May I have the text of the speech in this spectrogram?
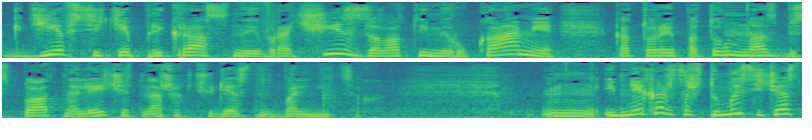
Где все те прекрасные врачи с золотыми руками, которые потом нас бесплатно лечат в наших чудесных больницах? И мне кажется, что мы сейчас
